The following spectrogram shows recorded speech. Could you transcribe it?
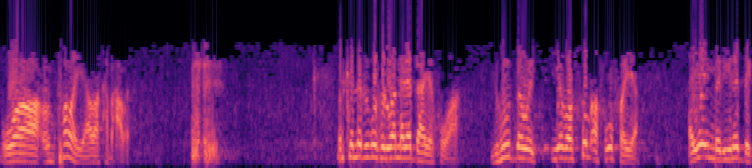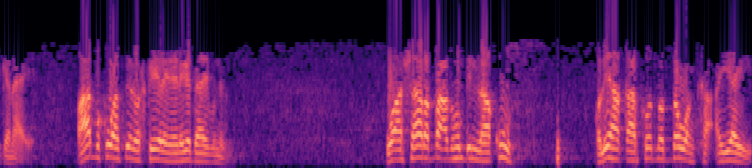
waa cuntamayaabaa ka dhacday. Marka nebigu wuxu waa naga daaya kuwa yuhuudna way iyagoo sun afuufaya ayay madiine deganaayeen. Aaba kuwaasaynu wax ka yeelana naga daaya bu nebigu wa ashaara bacduhum binaaquus qolyaha qaarkoodna dawanka ayay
